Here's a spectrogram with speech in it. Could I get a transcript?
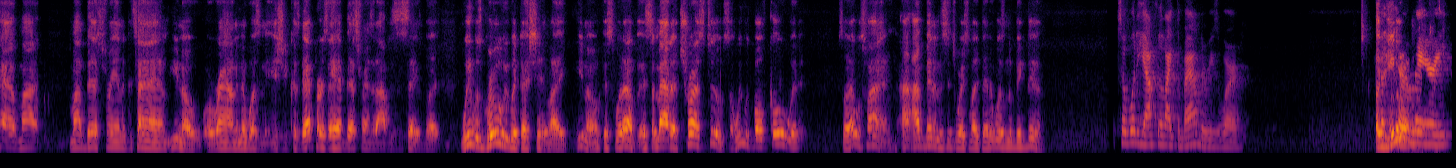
have my my best friend at the time, you know, around, and it wasn't an issue because that person had best friends of the opposite sex. But we was groovy with that shit. Like, you know, it's whatever. It's a matter of trust too. So we was both cool with it. So that was fine. I, I've been in a situation like that. It wasn't a big deal. So what do y'all feel like the boundaries were? 'Cause you were married.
